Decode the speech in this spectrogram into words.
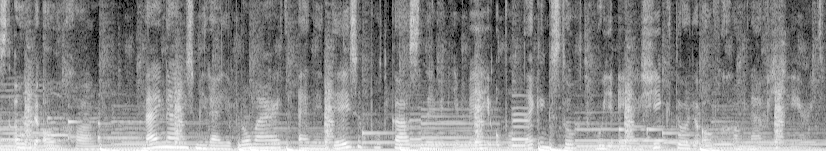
podcast over de overgang. Mijn naam is Mireille Blommaert en in deze podcast neem ik je mee op ontdekkingstocht hoe je energiek door de overgang navigeert.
